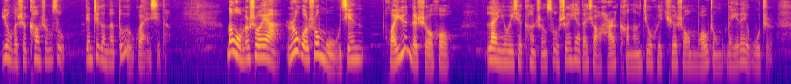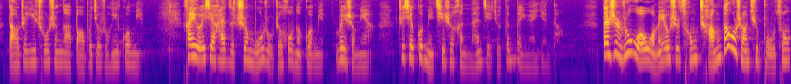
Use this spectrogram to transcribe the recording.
用的是抗生素，跟这个呢都有关系的。那我们说呀，如果说母亲怀孕的时候滥用一些抗生素，生下的小孩可能就会缺少某种酶类物质，导致一出生啊，宝宝就容易过敏。还有一些孩子吃母乳之后呢，过敏，为什么呀？这些过敏其实很难解决根本原因的。但是如果我们又是从肠道上去补充，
